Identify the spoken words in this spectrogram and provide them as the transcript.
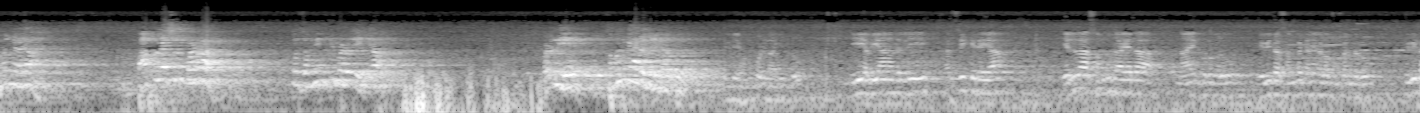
समझ में आया पॉपुलेशन बढ़ रहा है तो जमीन भी बढ़ रही है क्या बढ़ रही है समझ में आ रहा है मेरी बात को? ಇಲ್ಲಿ ಹಮ್ಮಿಕೊಳ್ಳಲಾಗಿತ್ತು ಈ ಅಭಿಯಾನದಲ್ಲಿ ಅರಸೀಕೆರೆಯ ಎಲ್ಲ ಸಮುದಾಯದ ನಾಯಕರುಗಳು ವಿವಿಧ ಸಂಘಟನೆಗಳ ಮುಖಂಡರು ವಿವಿಧ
